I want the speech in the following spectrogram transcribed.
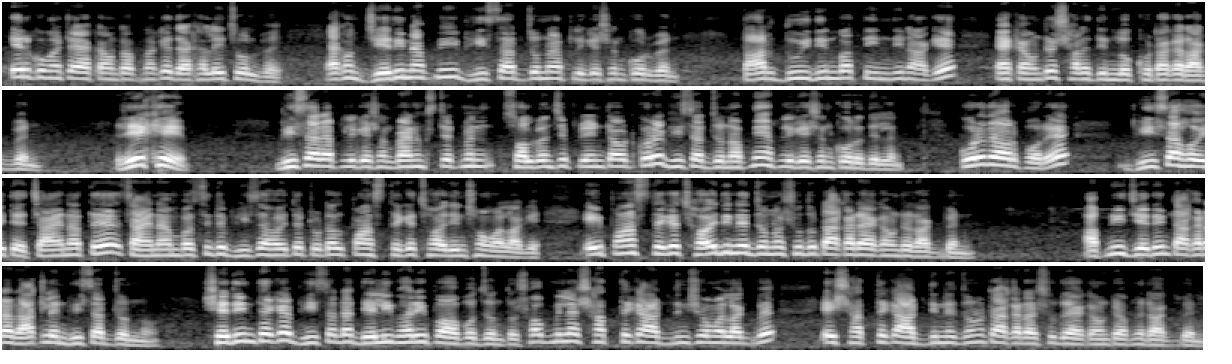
এরকম একটা অ্যাকাউন্ট আপনাকে দেখালেই চলবে। এখন যেদিন আপনি ভিসার জন্য অ্যাপ্লিকেশন করবেন, তার দুই দিন বা তিন দিন আগে অ্যাকাউন্টে সাড়ে তিন লক্ষ টাকা রাখবেন। রেখে ভিসার application bank statement solvency print out করে ভিসার জন্য আপনি অ্যাপ্লিকেশন করে দিলেন। করে দেওয়ার পরে ভিসা হইতে চায়নাতে, চায়না এম্বাসিতে ভিসা হইতে টোটাল পাঁচ থেকে ছয় দিন সময় লাগে। এই পাঁচ থেকে ছয় দিনের জন্য শুধু টাকাটা অ্যাকাউন্টে রাখবেন। আপনি যেদিন টাকাটা রাখলেন ভিসার জন্য, সেদিন থেকে ভিসাটা ডেলিভারি পাওয়া পর্যন্ত সব মিলে সাত থেকে আট দিন সময় লাগবে। এই সাত থেকে আট দিনের জন্য টাকাটা শুধু অ্যাকাউন্টে আপনি রাখবেন।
